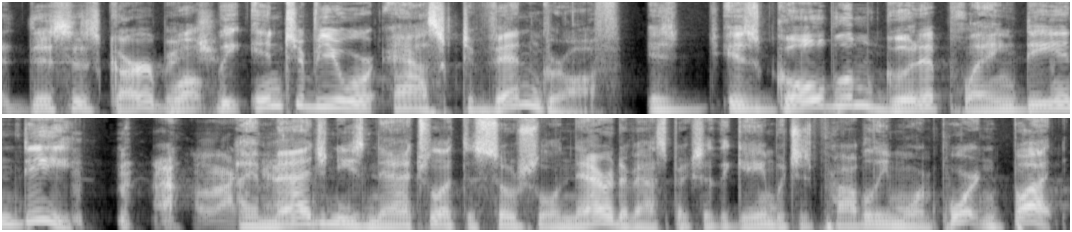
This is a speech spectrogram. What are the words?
This is garbage. well, the interviewer asked Vengroff, "Is is Goldblum good at playing D and D?" I imagine he's natural at the social and narrative aspects of the game, which is probably more important. But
